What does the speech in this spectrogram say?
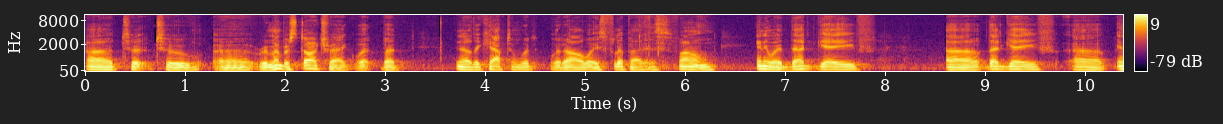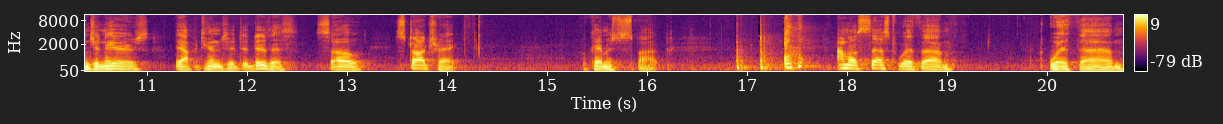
uh, to, to uh, remember Star Trek, but, but you know, the captain would, would always flip out his phone. Anyway, that gave, uh, that gave uh, engineers the opportunity to do this. So Star Trek, okay, Mr. Spock. I'm obsessed with, um, with um,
